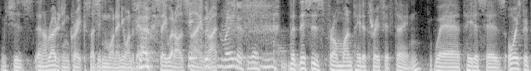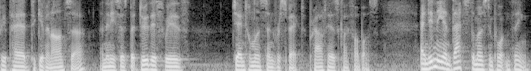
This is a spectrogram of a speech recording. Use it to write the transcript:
which is, and I wrote it in Greek because I didn't want anyone to be able to see what I was saying, right? read it. yes. But this is from 1 Peter 3.15, where Peter says, always be prepared to give an answer. And then he says, but do this with gentleness and respect. Prautes kai phobos. And in the end, that's the most important thing.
